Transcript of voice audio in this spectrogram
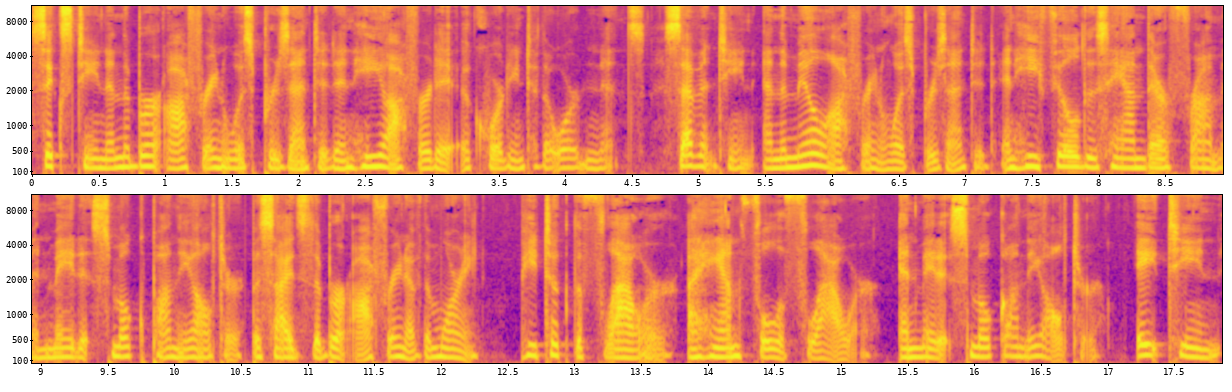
16. And the burnt offering was presented, and he offered it according to the ordinance. 17. And the meal offering was presented, and he filled his hand therefrom, and made it smoke upon the altar, besides the burnt offering of the morning. He took the flour, a handful of flour, and made it smoke on the altar. 18.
